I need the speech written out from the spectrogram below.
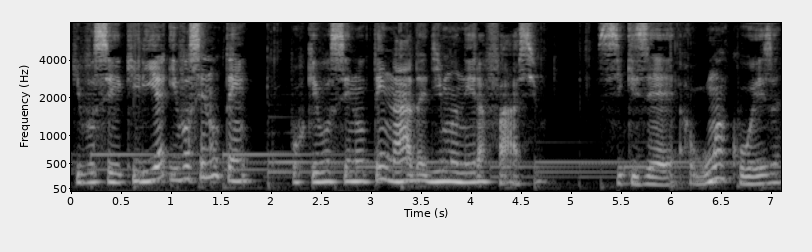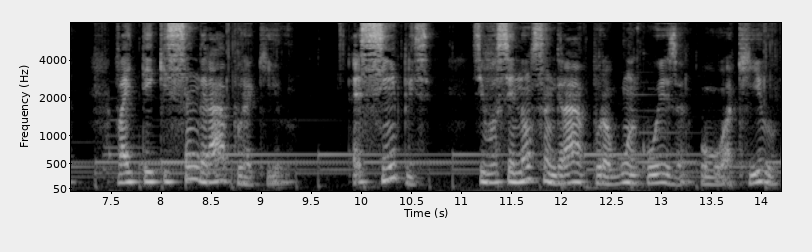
que você queria e você não tem, porque você não tem nada de maneira fácil se quiser alguma coisa, vai ter que sangrar por aquilo. É simples. Se você não sangrar por alguma coisa ou aquilo,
